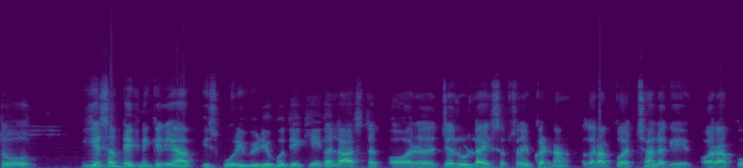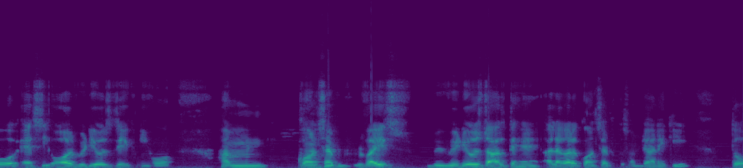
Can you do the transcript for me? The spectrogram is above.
तो ये सब देखने के लिए आप इस पूरी वीडियो को देखिएगा लास्ट तक और ज़रूर लाइक सब्सक्राइब करना। अगर आपको अच्छा लगे और आपको ऐसी और वीडियोस देखनी हो, हम कॉन्सेप्ट वाइज भी वीडियोस डालते हैं अलग अलग कॉन्सेप्ट को समझाने की तो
